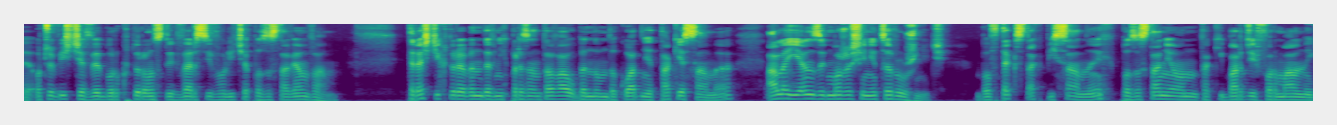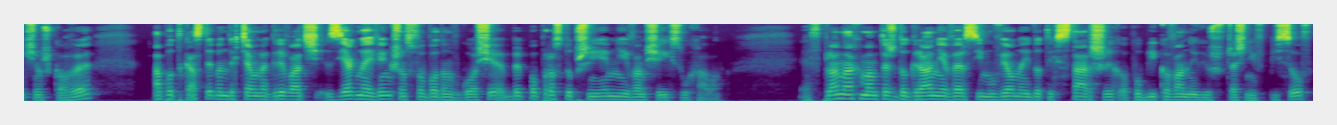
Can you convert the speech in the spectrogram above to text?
E, oczywiście wybór, którą z tych wersji wolicie, pozostawiam Wam. Treści, które będę w nich prezentował, będą dokładnie takie same, ale język może się nieco różnić, bo w tekstach pisanych pozostanie on taki bardziej formalny i książkowy, a podcasty będę chciał nagrywać z jak największą swobodą w głosie, by po prostu przyjemniej Wam się ich słuchało. W planach mam też dogranie wersji mówionej do tych starszych, opublikowanych już wcześniej wpisów,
